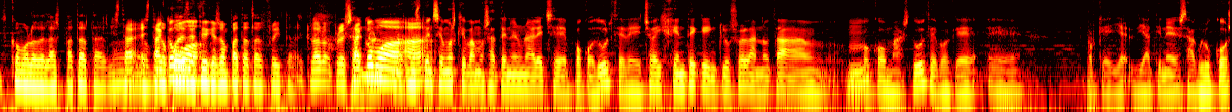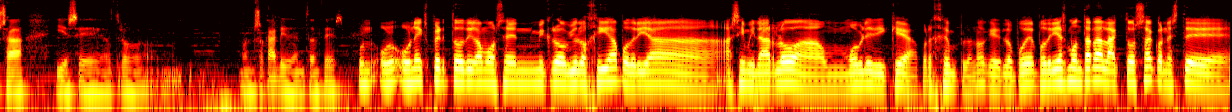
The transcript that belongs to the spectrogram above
Es como lo de las patatas, ¿no? Está- no, está no como- puedes decir que son patatas fritas. Claro, pero O sea, está no- como no, a- nos a- pensemos que vamos a tener una leche poco dulce. De hecho, hay gente que incluso la nota un Mm. poco más dulce porque, eh, porque ya, ya tiene esa glucosa y ese otro monosacárido. Entonces, un, un- un experto, digamos, en microbiología podría asimilarlo a un mueble de Ikea, por ejemplo, ¿no? Que lo puede- podrías montar la lactosa con este...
